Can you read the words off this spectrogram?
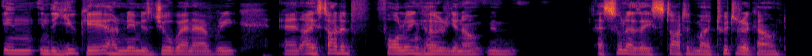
in in the UK. Her name is Jo VanEvery, and I started following her. You know, as soon as I started my Twitter account,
